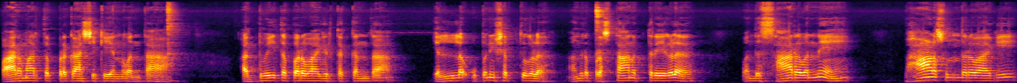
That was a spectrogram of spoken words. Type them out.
ಪಾರಮಾರ್ಥ ಪ್ರಕಾಶಿಕೆ ಎನ್ನುವಂಥ ಅದ್ವೈತ ಪರವಾಗಿರ್ತಕ್ಕಂಥ ಎಲ್ಲ ಉಪನಿಷತ್ತುಗಳ ಅಂದರೆ ಪ್ರಸ್ಥಾನತ್ರಯಗಳ ಒಂದು ಸಾರವನ್ನೇ ಬಹಳ ಸುಂದರವಾಗಿ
